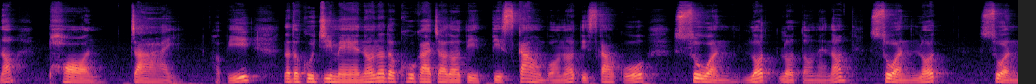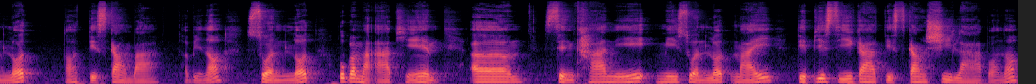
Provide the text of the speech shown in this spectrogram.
เนาะผ่อนจ่ายဟုတ်ပြီနောက်တစ်ခုကြည့်မယ်เนาะနောက်တစ်ခုကကြတော့ဒီ discount ပေါ့เนาะ discount ကိုส่วนลดลดตรงไหนเนาะส่วนลดส่วนลดเนาะ discount ပါ ဟုတ်ပြီเนาะส่วนลดဥปมาအားဖြင့်เอ่อสินค้านี้มีส่วนลดไหมติปစ္စည်းက discount ရှိလားပေါ့เนาะ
